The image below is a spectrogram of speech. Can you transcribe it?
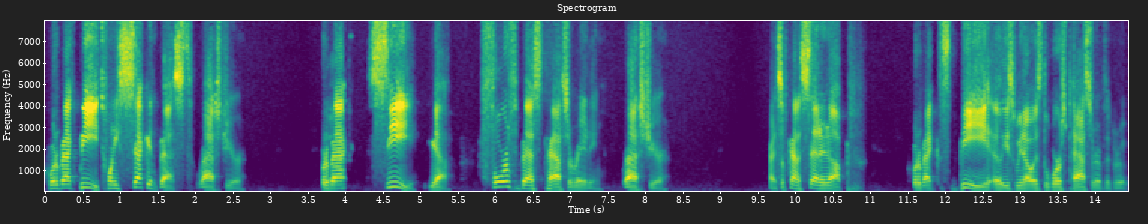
Quarterback B, 22nd best last year. Quarterback C, yeah, fourth best passer rating last year. All right, so I've kind of set it up. Quarterback B, at least we know, is the worst passer of the group.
